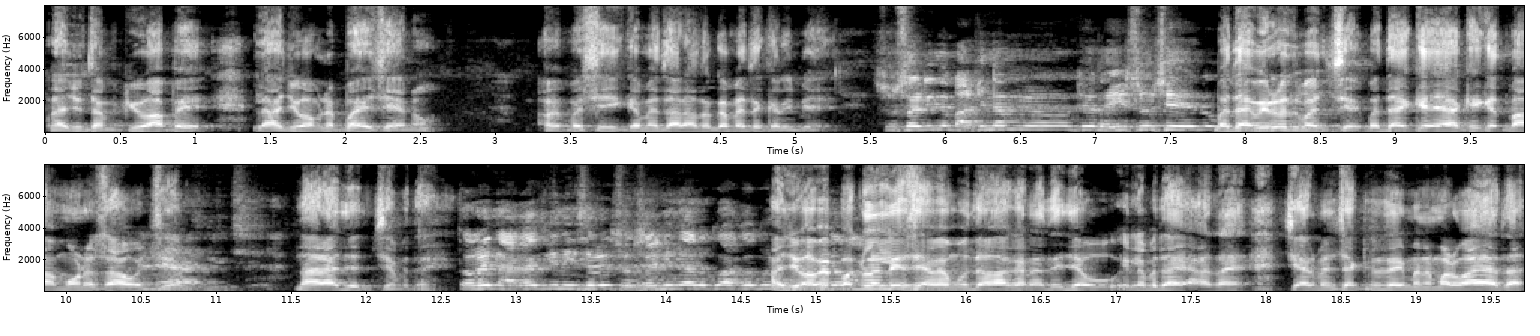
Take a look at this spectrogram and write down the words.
અને હજુ ધમકીઓ આપે એટલે હજુ અમને ભય છે એનો. હવે પછી ગમે તારા તો ગમે તે કરી બે સોસાયટીના બાકીના જે રહીશો છે બધા વિરોધમાં જ છે. બધા કે હકીકતમાં આ માણસ આવો છે. નારાજ જ છે બધા. તો હવે નારાજગીની હિસાબે સોસાયટીના લોકો આગળ હજુ હવે પગલાં લેશે. હવે હું દવાખાનાથી જવું એટલે બધા આના ચેરમેન સેક્રેટરી મને મળવા આવ્યા હતા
